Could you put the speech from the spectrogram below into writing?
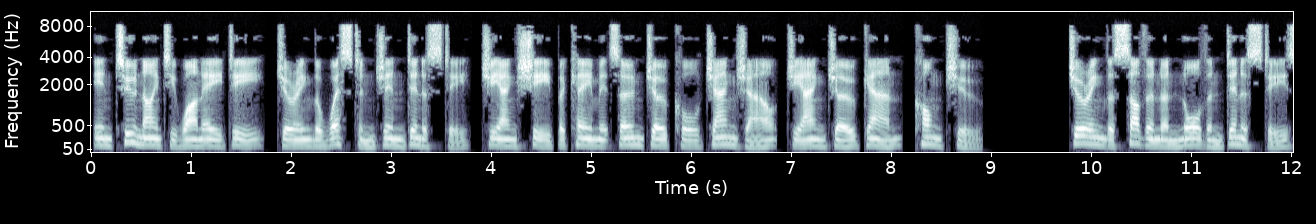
In 291 AD, during the Western Jin dynasty, Jiangxi became its own zhou called Jiangzhou, Jiangzhou Gan, Kongqiu. During the Southern and Northern dynasties,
